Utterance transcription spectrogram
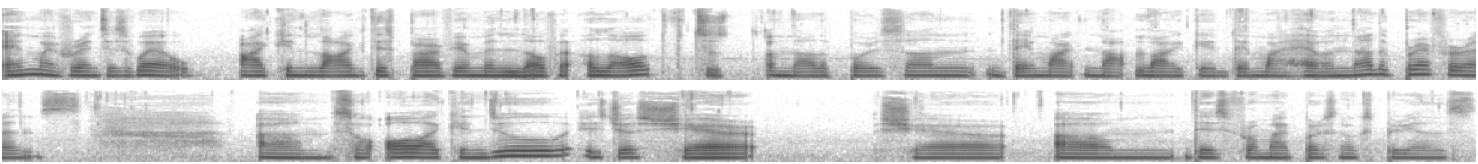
and my friends as well I can like this perfume and love it a lot. To another person, they might not like it. They might have another preference. Um, so all I can do is just share share um, this from my personal experience.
